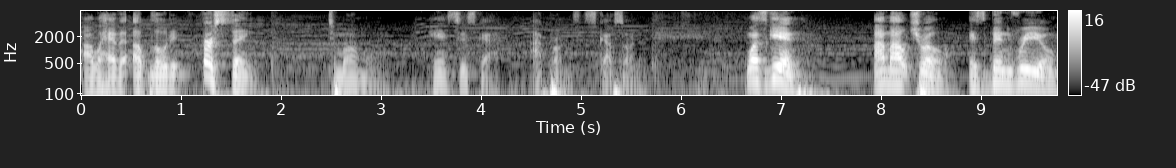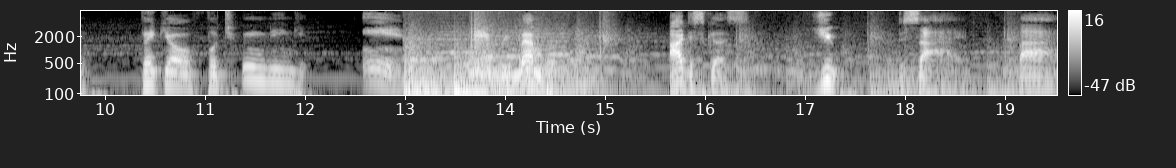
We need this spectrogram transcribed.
I will have it uploaded first thing tomorrow morning. Hands to the sky. I promise. Scout Sauna. Once again, I'm outro. It's been real. Thank y'all for tuning in. And remember, I discuss, you decide. Bye.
